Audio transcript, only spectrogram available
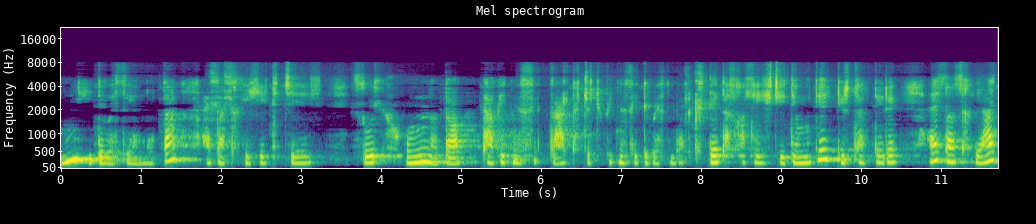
өмнө хийдэг байсан юмнуудаа аль болох хийхийг хичээх. Эсвэл өмнө одоо та фитнес заалд очиж фитнес хийдэг байсан бол гэртээ дасгал хийх ч гэдэм юм уу те тэр цаг дээрээ аль болох яаж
